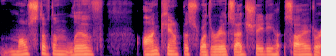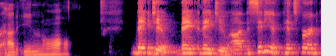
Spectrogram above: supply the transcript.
most of them live on campus, whether it's at Shady Side or at Eden Hall? They do. They they do. Uh, the city of Pittsburgh,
